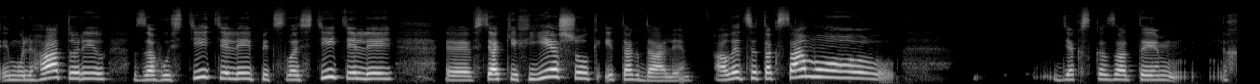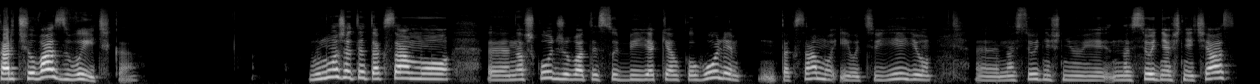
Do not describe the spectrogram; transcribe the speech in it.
емульгаторів, загустителей, підсластителей, е, всяких єшок і так далі. Але це так само, як сказати, харчова звичка. Ви можете так само е, нашкоджувати собі, як і алкоголем, так само і оцією е, на, сьогоднішньої- на сьогоднішній час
